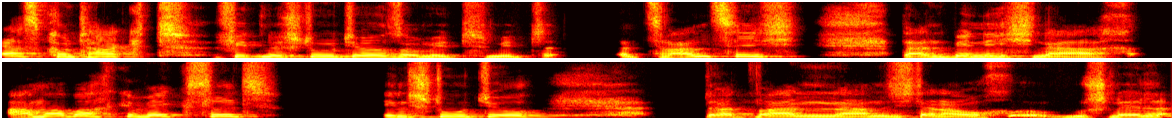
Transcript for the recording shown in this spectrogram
Erstkontakt, Fitnessstudio, so mit, mit 20. Dann bin ich nach Ammerbach gewechselt ins Studio. Dort waren, haben sich dann auch schnell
